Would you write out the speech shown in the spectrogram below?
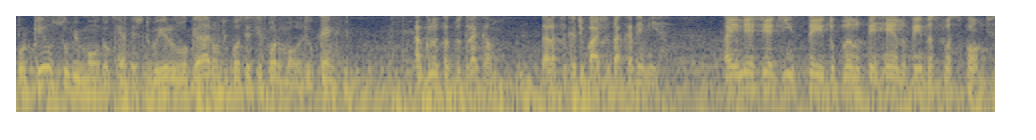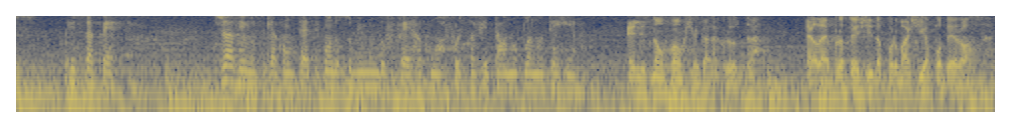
Por que o submundo quer destruir o lugar onde você se formou, Liu Kang? A Gruta do Dragão. Ela fica debaixo da academia. A energia de enseio do plano terreno vem das suas fontes. Isso é péssimo. Já vimos o que acontece quando o submundo ferra com a força vital no plano terreno. Eles não vão chegar à gruta. Ela é protegida por magia poderosa,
